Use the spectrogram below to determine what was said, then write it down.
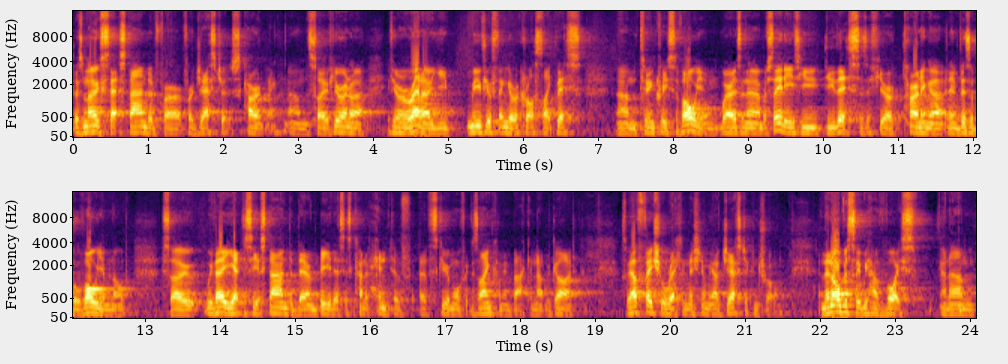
there's no set standard for, for gestures currently. Um, so if you're, in a, if you're in a Renault, you move your finger across like this um, to increase the volume, whereas in a Mercedes, you do this as if you're turning a, an invisible volume knob. So we've A, yet to see a standard there, and B, there's this kind of hint of, of skeuomorphic design coming back in that regard. So we have facial recognition, we have gesture control. And then obviously we have voice. And um,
